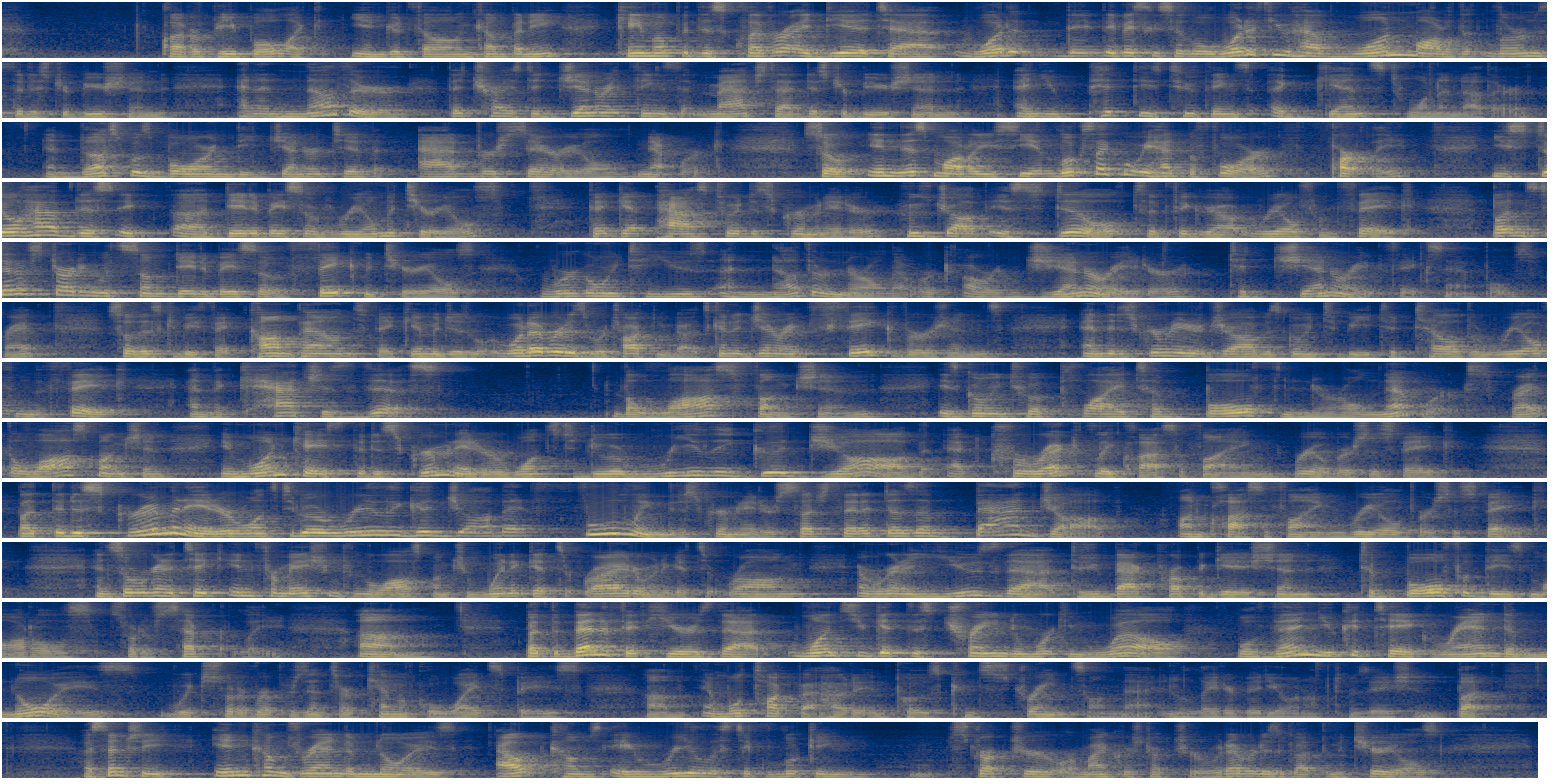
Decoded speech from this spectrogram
clever people like Ian Goodfellow and company came up with this clever idea to what they, they basically said, well, what if you have one model that learns the distribution and another that tries to generate things that match that distribution and you pit these two things against one another. And thus was born the generative adversarial network. So in this model, you see it looks like what we had before, partly. You still have this uh, database of real materials that get passed to a discriminator whose job is still to figure out real from fake. But instead of starting with some database of fake materials, we're going to use another neural network, our generator, to generate fake samples, right? So this could be fake compounds, fake images, whatever it is we're talking about. It's going to generate fake versions, and the discriminator job is going to be to tell the real from the fake, and the catch is this. The loss function is going to apply to both neural networks, right? The loss function, in one case, the discriminator wants to do a really good job at correctly classifying real versus fake. But the discriminator wants to do a really good job at fooling the discriminator such that it does a bad job on classifying real versus fake. And so we're going to take information from the loss function when it gets it right or when it gets it wrong, and we're going to use that to do backpropagation to both of these models sort of separately. Um, but the benefit here is that once you get this trained and working well, well, then you could take random noise, which sort of represents our chemical white space, um, and we'll talk about how to impose constraints on that in a later video on optimization. But essentially, in comes random noise, out comes a realistic looking structure or microstructure, or whatever it is about the materials.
